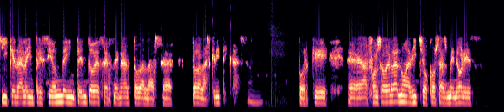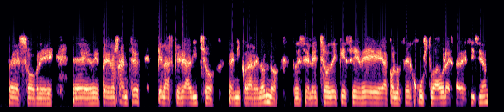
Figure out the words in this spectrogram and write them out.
sí que da la impresión de intento de cercenar todas las, todas las críticas. Porque eh, Alfonso Guerra no ha dicho cosas menores eh, sobre eh, Pedro Sánchez que las que ha dicho Nicolás Redondo. Entonces, el hecho de que se dé a conocer justo ahora esta decisión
